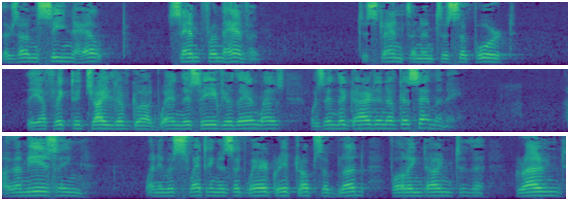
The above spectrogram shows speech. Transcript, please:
there's unseen help sent from heaven to strengthen and to support the afflicted child of God when the Savior then was, was in the Garden of Gethsemane. How amazing when he was sweating as it were, great drops of blood falling down to the ground.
